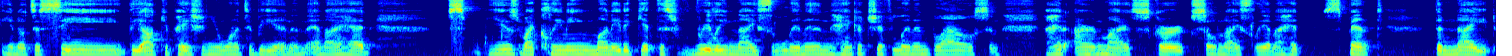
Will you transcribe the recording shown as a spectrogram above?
you know, to see the occupation you wanted to be in. And, and I had used my cleaning money to get this really nice linen handkerchief linen blouse and i had ironed mm-hmm. my skirt so nicely and i had spent the night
